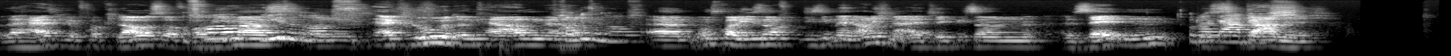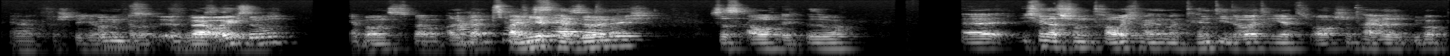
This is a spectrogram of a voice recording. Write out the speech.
oder Herr Herzig und Frau Klaus oder Frau, Frau Wiemers Liesenhoff. und Herr Kluth und keine Ahnung wer Frau noch. Liesenhoff. Ähm, und Frau Liesenhoff, die sieht man ja auch nicht mehr alltäglich, sondern selten Oder bis gar gar nicht. nicht. Ja, verstehe ich auch Und nicht. aber äh, bei euch so? Ja, bei uns ist bei, also Ah, bei, bei mir persönlich ist das auch, also äh, ich finde das schon traurig, ich meine, man kennt die Leute jetzt auch schon teilweise über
